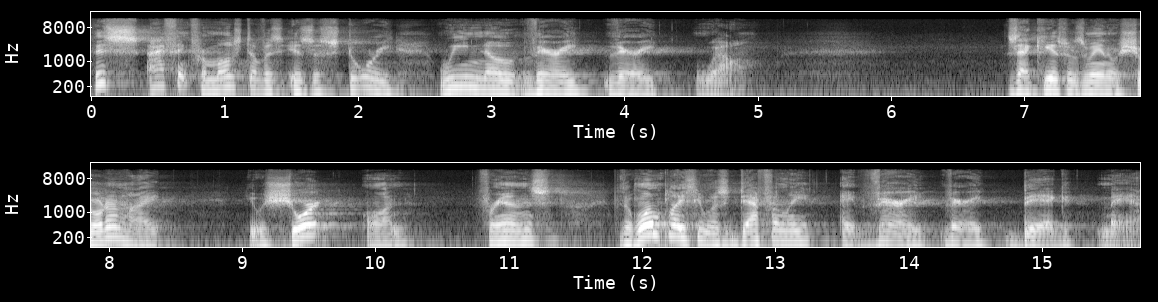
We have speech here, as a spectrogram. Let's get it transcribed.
this, I think, for most of us, is a story we know very, very well. Zacchaeus was a man who was short on height, he was short on friends. The one place he was definitely a very, very big man.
